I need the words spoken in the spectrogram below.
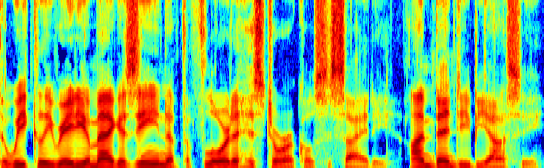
the weekly radio magazine of the Florida Historical Society. I'm Ben DiBiase.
